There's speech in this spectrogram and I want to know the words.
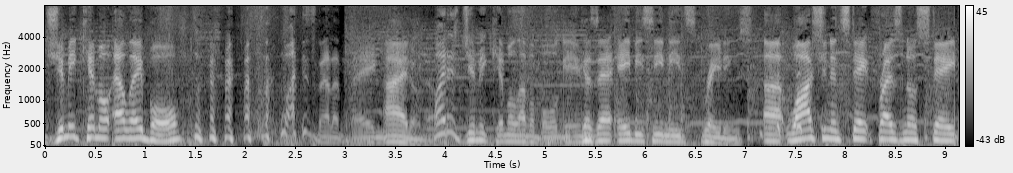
Jimmy Kimmel LA Bowl. Why is that a thing? I don't know. Why does Jimmy Kimmel have a bowl game? Because uh, ABC needs ratings. Uh, Washington State, Fresno State,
